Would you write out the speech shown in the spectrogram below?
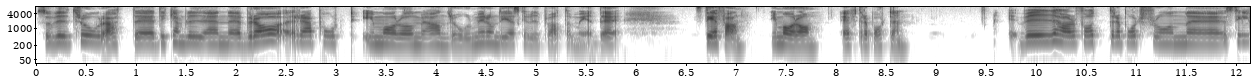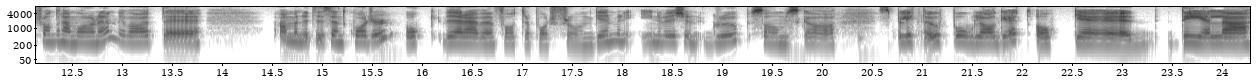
Så vi tror att det kan bli en bra rapport imorgon med andra ord. Mer om det ska vi prata med eh, Stefan imorgon efter rapporten. Vi har fått rapport från eh, Stillfront den här morgonen. Det var ett, eh, ja, men ett decent quarter och vi har även fått rapport från Game Innovation Group som ska splitta upp bolaget och eh, dela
